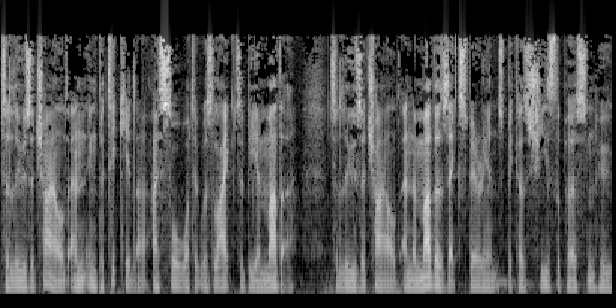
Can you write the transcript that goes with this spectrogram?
to lose a child, and in particular, I saw what it was like to be a mother to lose a child and the mother's experience because she's the person who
